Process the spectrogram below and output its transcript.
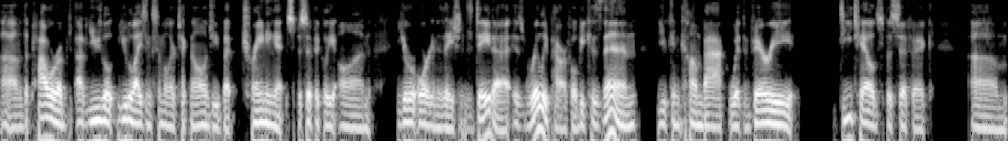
um, the power of, of util, utilizing similar technology but training it specifically on your organization's data is really powerful because then you can come back with very detailed specific um,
